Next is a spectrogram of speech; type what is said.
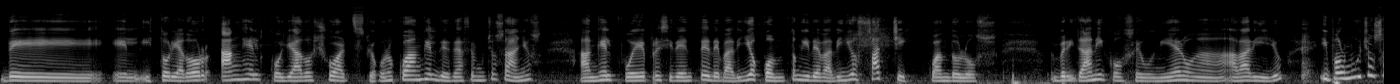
de el historiador Ángel Collado Schwartz. Yo conozco a Ángel desde hace muchos años. Ángel fue presidente de Vadillo Compton y de Vadillo Sachi cuando los británicos se unieron a, a y por muchos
